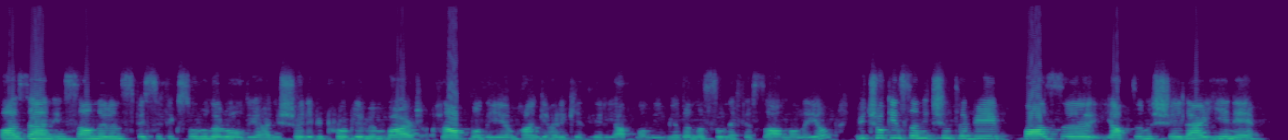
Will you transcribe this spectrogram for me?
Bazen hmm. insanların spesifik soruları oluyor. Hani şöyle bir problemim var, ne yapmalıyım, hangi hareketleri yapmalıyım ya da nasıl nefes almalıyım. Birçok insan için tabii bazı yaptığımız şeyler yeni.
